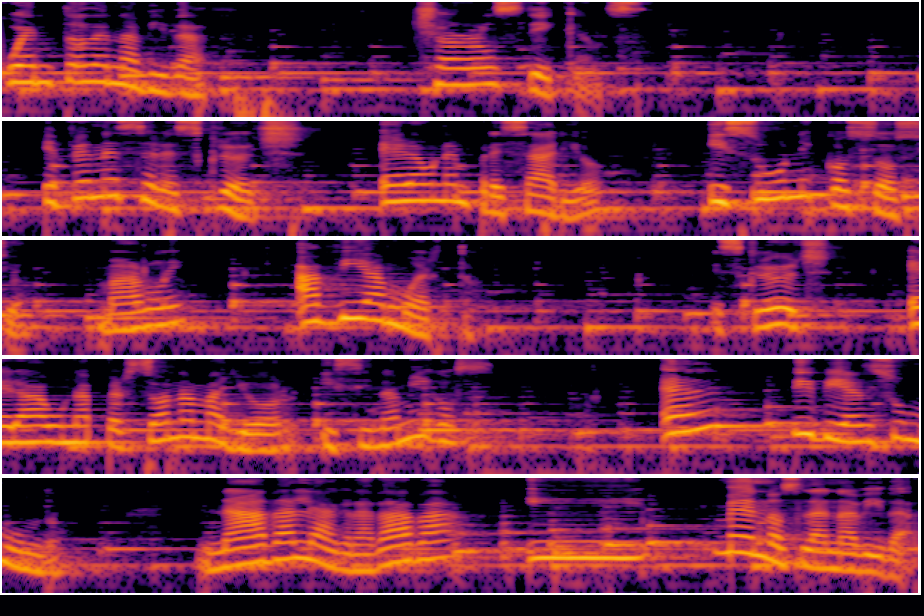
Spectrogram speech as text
Cuento de Navidad. Charles Dickens. Ebenezer Scrooge era un empresario y su único socio, Marley, había muerto. Scrooge era una persona mayor y sin amigos. Él vivía en su mundo. Nada le agradaba y menos la Navidad.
